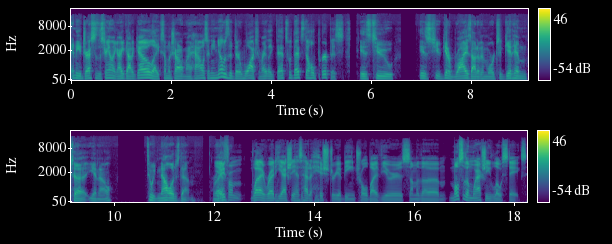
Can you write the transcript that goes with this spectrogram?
and he addresses the stream like I gotta go, like someone shot at my house, and he knows that they're watching, right? Like that's what that's the whole purpose is to is to get a rise out of him or to get him to you know to acknowledge them right Yeah, from what I read, he actually has had a history of being trolled by viewers. Some of them, most of them were actually low stakes,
